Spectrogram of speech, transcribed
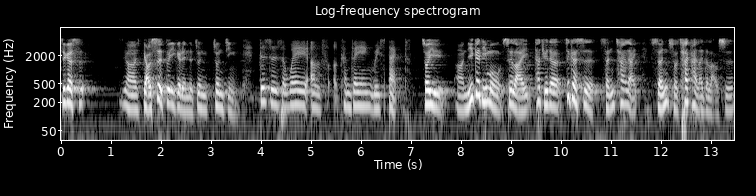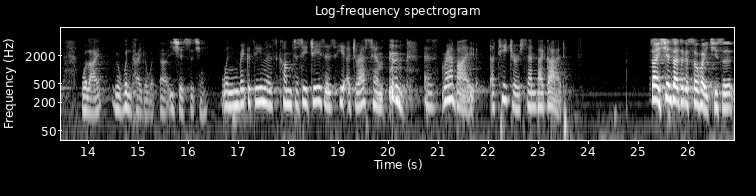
这个是呃表示对一个人的尊尊敬。 This is a way of uh, conveying respect. 所以啊、尼哥底母是来，他觉得这个是神差来，神所差派来的老师，我来我问他一个问呃一些事情。 When Nicodemus come to see Jesus, he addressed him as rabbi, a teacher sent by God. 在现在这个社会，其实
